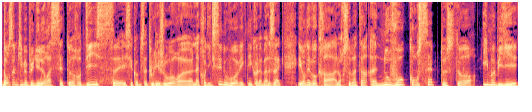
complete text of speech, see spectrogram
Dans un petit peu plus d'une heure à 7h10, et c'est comme ça tous les jours, euh, la chronique c'est nouveau avec Nicolas Malzac et on évoquera alors ce matin un nouveau concept store immobilier.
